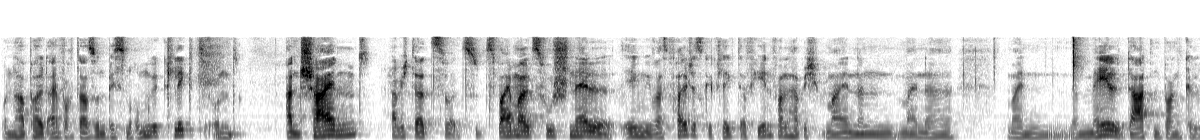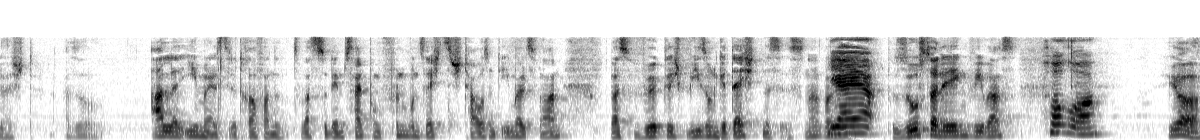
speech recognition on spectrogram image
und habe halt einfach da so ein bisschen rumgeklickt und anscheinend habe ich da zu, zu, zweimal zu schnell irgendwie was Falsches geklickt. Auf jeden Fall habe ich meinen, meine, meine Mail-Datenbank gelöscht. Also alle E-Mails, die da drauf waren, was zu dem Zeitpunkt 65.000 E-Mails waren, was wirklich wie so ein Gedächtnis ist. Ne? Weil ja, ja. Du suchst dann irgendwie was. Horror. Ja,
